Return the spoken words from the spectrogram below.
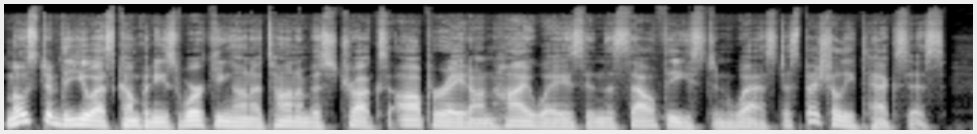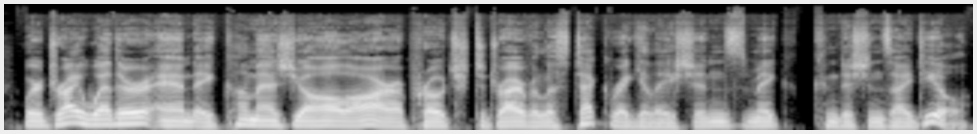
Most of the U.S. companies working on autonomous trucks operate on highways in the southeast and west, especially Texas, where dry weather and a come as y'all are approach to driverless tech regulations make conditions ideal.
